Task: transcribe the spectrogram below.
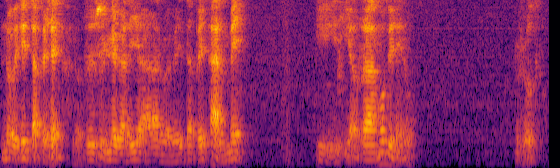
900 pesetas, no sé si llegaría a 900 pesetas al mes. Y, y ahorrábamos dinero. Nosotros.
